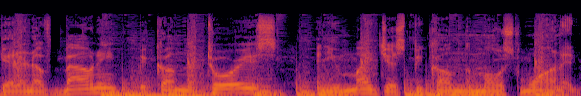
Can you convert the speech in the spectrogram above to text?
Get enough bounty, become notorious, and you might just become the most wanted.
